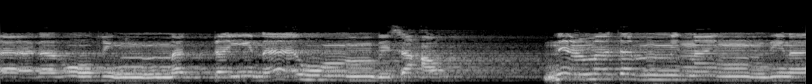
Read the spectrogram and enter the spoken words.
آل لوط نجيناهم بسحر نعمة من عندنا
